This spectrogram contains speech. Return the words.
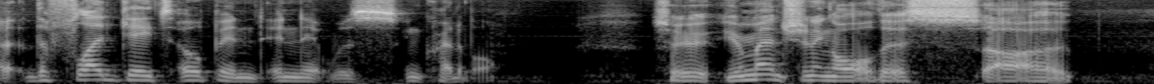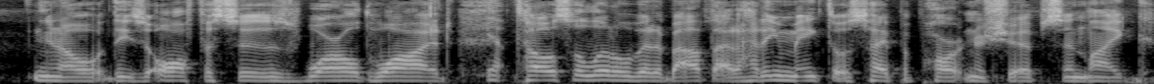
uh, the floodgates opened, and it was incredible. So you're mentioning all this, uh, you know, these offices worldwide. Yep. Tell us a little bit about that. How do you make those type of partnerships and like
